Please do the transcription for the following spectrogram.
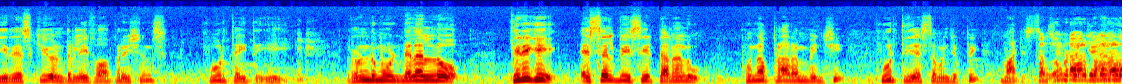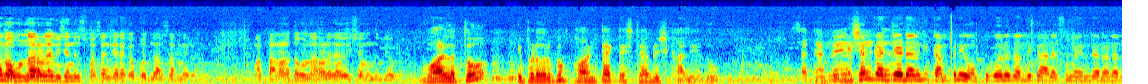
ఈ రెస్క్యూ అండ్ రిలీఫ్ ఆపరేషన్స్ పూర్తయితాయి. రెండు మూడు నెలల్లో తిరిగి ఎస్ఎల్బిసి టనలు పునఃప్రారంభించి పూర్తి చేస్తామని చెప్పి మాటిస్తాం వాళ్ళతో ఇప్పటివరకు కాంటాక్ట్ ఎస్టాబ్లిష్ కాలేదు. మిషన్ కట్ చేయడానికి కంపెనీ ఒప్పుకోలేదు అందుకే ఆలస్యమైంది అనడం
